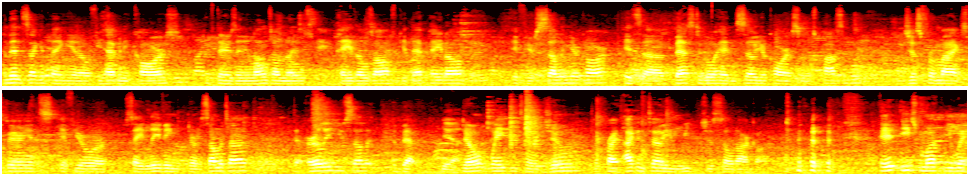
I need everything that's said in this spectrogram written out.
and then second thing, you know, if you have any cars, if there's any loans on those, pay those off, get that paid off. If you're selling your car, it's uh, best to go ahead and sell your car as soon as possible just from my experience, if you're, say, leaving during summertime, the earlier you sell it, the better. Yeah. Don't wait until June. The price, I can tell you, we just sold our car. it, each month you wait,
